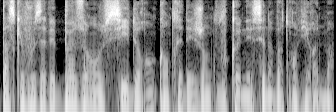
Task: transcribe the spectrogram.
Parce que vous avez besoin aussi de rencontrer des gens que vous connaissez dans votre environnement.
